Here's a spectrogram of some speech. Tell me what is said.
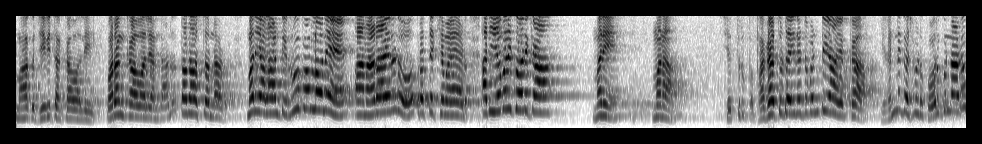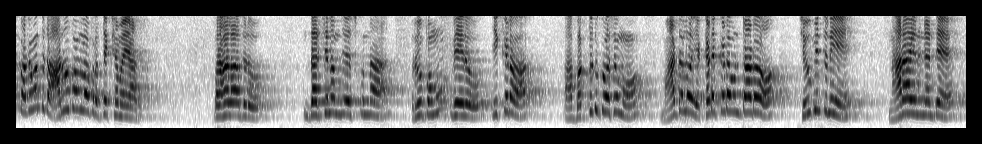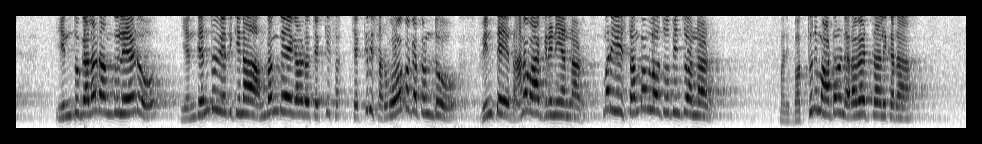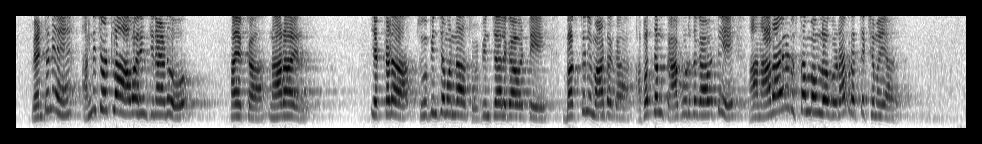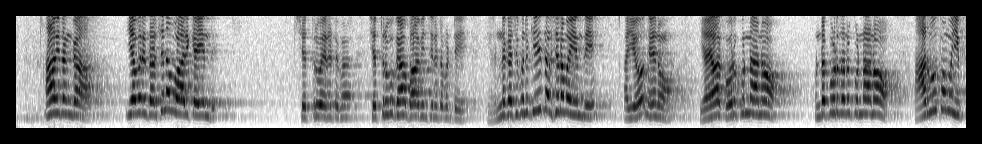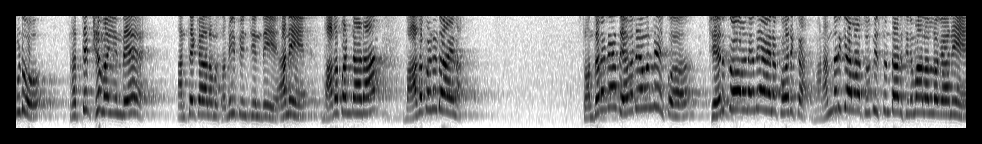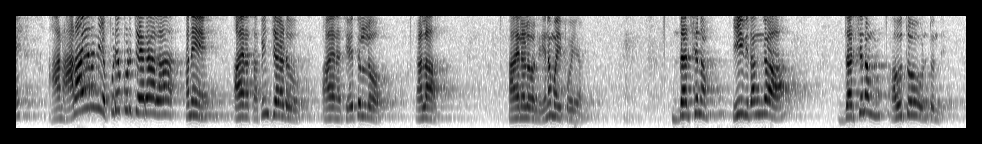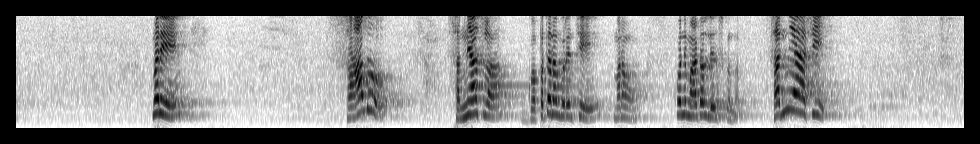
మాకు జీవితం కావాలి వరం కావాలి అన్నాడు తదాస్తు అన్నాడు. మరి అలాంటి రూపంలోనే ఆ నారాయణుడు ప్రత్యక్షమయ్యాడు. అది ఎవరి కోరిక? మరి మన శత్రు భగతుడైనటువంటి ఆ యొక్క హిరణ్యకశిపుడు కోరుకున్నాడు భగవంతుడు ఆ రూపంలో ప్రత్యక్షమయ్యాడు. ప్రహ్లాదుడు దర్శనం చేసుకున్న రూపము వేరు. ఇక్కడ ఆ భక్తుడి కోసము మాటలో ఎక్కడెక్కడ ఉంటాడో చూపించుని నారాయణుడంటే అంటే ఇందుగలడు అందులేడు ఎందెందు వెతికినా అందందేయగలడు చెక్కి చక్రి సర్వోపగతుండు వింటే దానవాగ్రిని అన్నాడు. మరి ఈ స్తంభంలో చూపించు అన్నాడు. మరి భక్తుని మాటను నెరవేర్చాలి కదా. వెంటనే అన్ని చోట్ల ఆవరించినాడు ఆ యొక్క నారాయణుడు. ఎక్కడ చూపించమన్నా చూపించాలి కాబట్టి భక్తుని మాటక అబద్ధం కాకూడదు కాబట్టి ఆ నారాయణుడు స్తంభంలో కూడా ప్రత్యక్షమయ్యాడు. ఆ విధంగా ఎవరి దర్శనం వారికి అయింది. శత్రువు అయినటువంటి శత్రువుగా భావించినటువంటి హిరణ్యకశిపునికి దర్శనమైంది. అయ్యో నేను ఎలా కోరుకున్నానో ఉండకూడదనుకున్నానో ఆ రూపము ఇప్పుడు ప్రత్యక్షమైందే అంత్యకాలము సమీపించింది అని బాధపడ్డాడా? బాధపడడు ఆయన. తొందరగా దేవదేవుణ్ణి కో- చేరుకోవాలనేదే ఆయన కోరిక. మనందరికీ అలా చూపిస్తుంటారు సినిమాలలో కానీ ఆ నారాయణుని ఎప్పుడెప్పుడు చేరాలా అని ఆయన తపించాడు ఆయన చేతుల్లో. అలా ఆయనలో లీనమైపోయాడు. దర్శనం ఈ విధంగా దర్శనం అవుతూ ఉంటుంది. మరి సాధు సన్యాసుల గొప్పతనం గురించి మనం కొన్ని మాటలు తెలుసుకుందాం. సన్యాసి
